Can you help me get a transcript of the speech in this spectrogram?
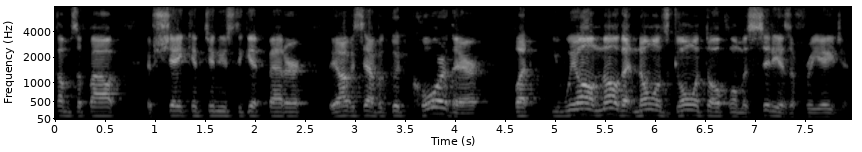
comes about. If Shai continues to get better, they obviously have a good core there. But we all know that no one's going to Oklahoma City as a free agent,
